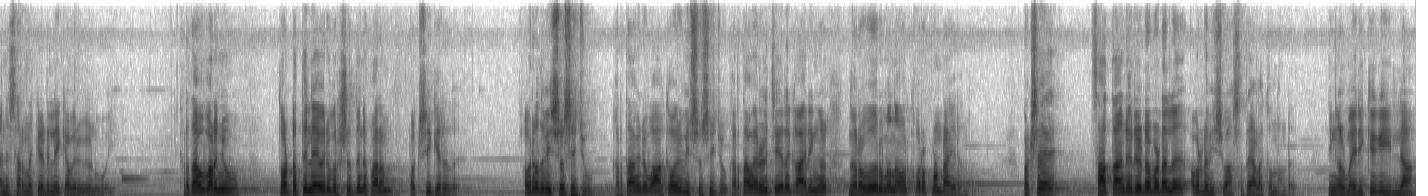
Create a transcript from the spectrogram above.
അനുസരണക്കേടിലേക്ക് അവർ വീണുപോയി. കർത്താവ് പറഞ്ഞു തോട്ടത്തിലെ ഒരു വൃക്ഷത്തിന്റെ ഫലം ഭക്ഷിക്കരുത്. അവരത് വിശ്വസിച്ചു. കർത്താവിന്റെ വാക്ക് അവർ വിശ്വസിച്ചു. കർത്താവ് അരളി ചെയ്ത കാര്യങ്ങൾ നിറവേറുമെന്ന് അവർക്ക് ഉറപ്പുണ്ടായിരുന്നു. പക്ഷേ സാത്താന്റെ ഒരു ഇടപെടൽ അവരുടെ വിശ്വാസത്തെ അളക്കുന്നുണ്ട്. നിങ്ങൾ മരിക്കുകയില്ല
